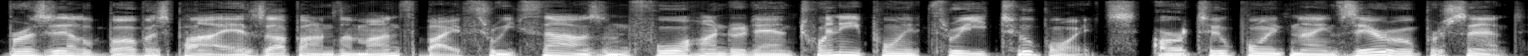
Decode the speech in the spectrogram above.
Brazil Bovespa is up on the month by 3,420.32 points, or 2.90%.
